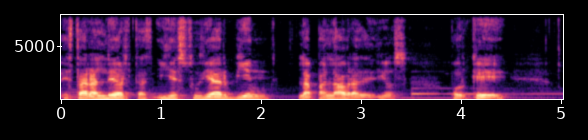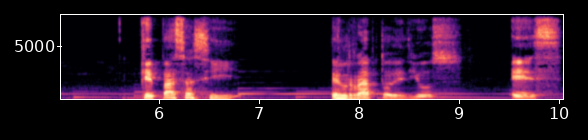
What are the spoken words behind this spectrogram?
estar alertas y estudiar bien la palabra de Dios, porque ¿qué pasa si el rapto de Dios es...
